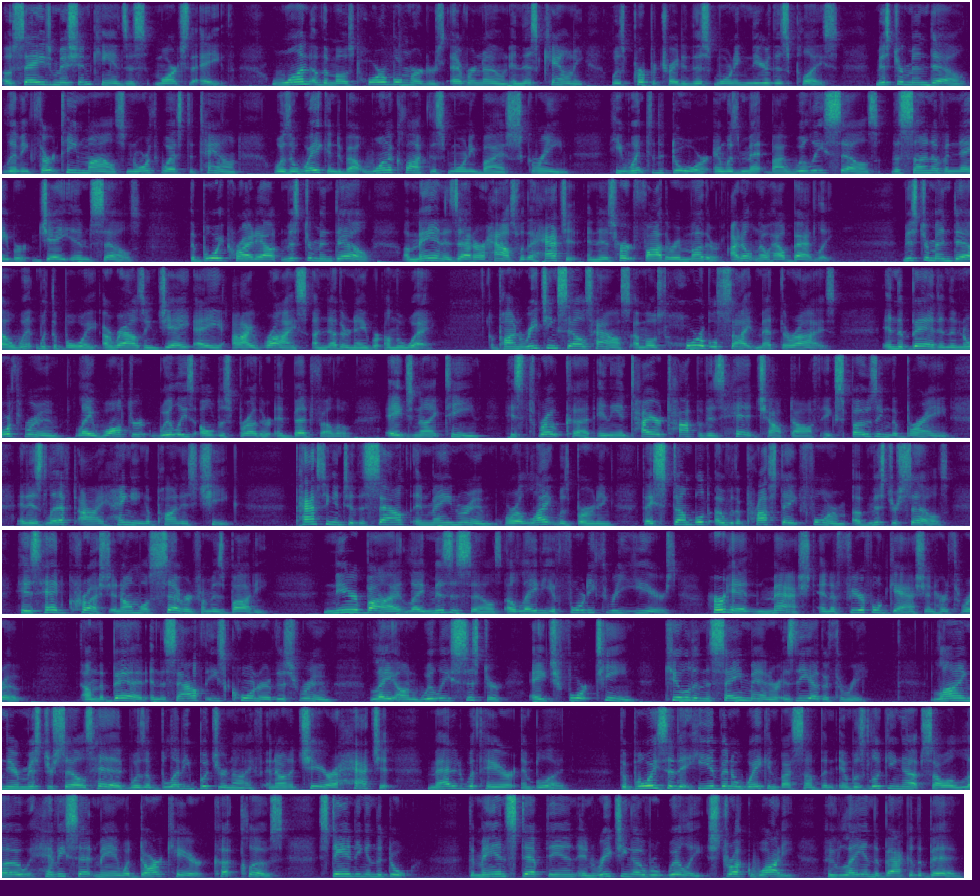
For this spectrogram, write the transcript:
Osage Mission, Kansas, March the 8th. One of the most horrible murders ever known in this county was perpetrated this morning near this place. Mr. Mendel, living 13 miles northwest of town, was awakened about 1 o'clock this morning by a scream. He went to the door and was met by Willie Sells, the son of a neighbor, J. M. Sells. The boy cried out, Mr. Mendel, a man is at our house with a hatchet and has hurt father and mother. I don't know how badly. Mr. Mendel went with the boy, arousing J. A. I. Rice, another neighbor, on the way. Upon reaching Sell's house, a most horrible sight met their eyes. In the bed in the north room lay Walter, Willie's oldest brother and bedfellow, aged 19, his throat cut and the entire top of his head chopped off, exposing the brain, and his left eye hanging upon his cheek. Passing into the south and main room, where a light was burning, they stumbled over the prostrate form of Mr. Sells, his head crushed and almost severed from his body. Near by lay Mrs. Sells, a lady of forty three years, her head mashed and a fearful gash in her throat. On the bed in the southeast corner of this room lay on Willie's sister, aged fourteen, killed in the same manner as the other three. Lying near Mr. Sell's head was a bloody butcher knife, and on a chair a hatchet matted with hair and blood. The boy said that he had been awakened by something and was looking up, saw a low, heavy set man with dark hair, cut close, standing in the door. The man stepped in and, reaching over Willie, struck Waddy, who lay in the back of the bed.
